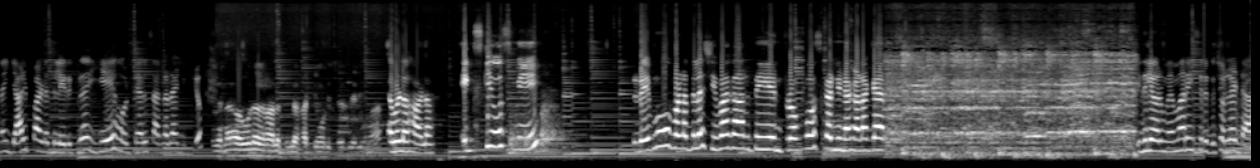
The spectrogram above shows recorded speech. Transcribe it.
சொன்னா யாழ்ப்பாணத்துல இருக்கிற ஏ ஹோட்டல்ஸ் அங்கதான் நிக்கிறோம் இதெல்லாம் ஊடக காலத்துல கட்டி முடிச்சது தெரியுமா? எவ்வளவு காலம்? எக்ஸ்கியூஸ் மீ ரெமோ படத்துல சிவகார்த்திகேயன் ப்ரொபோஸ் பண்ணின கணக்கார். இதுல ஒரு மெமரிஸ் இருக்கு சொல்லட்டா?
